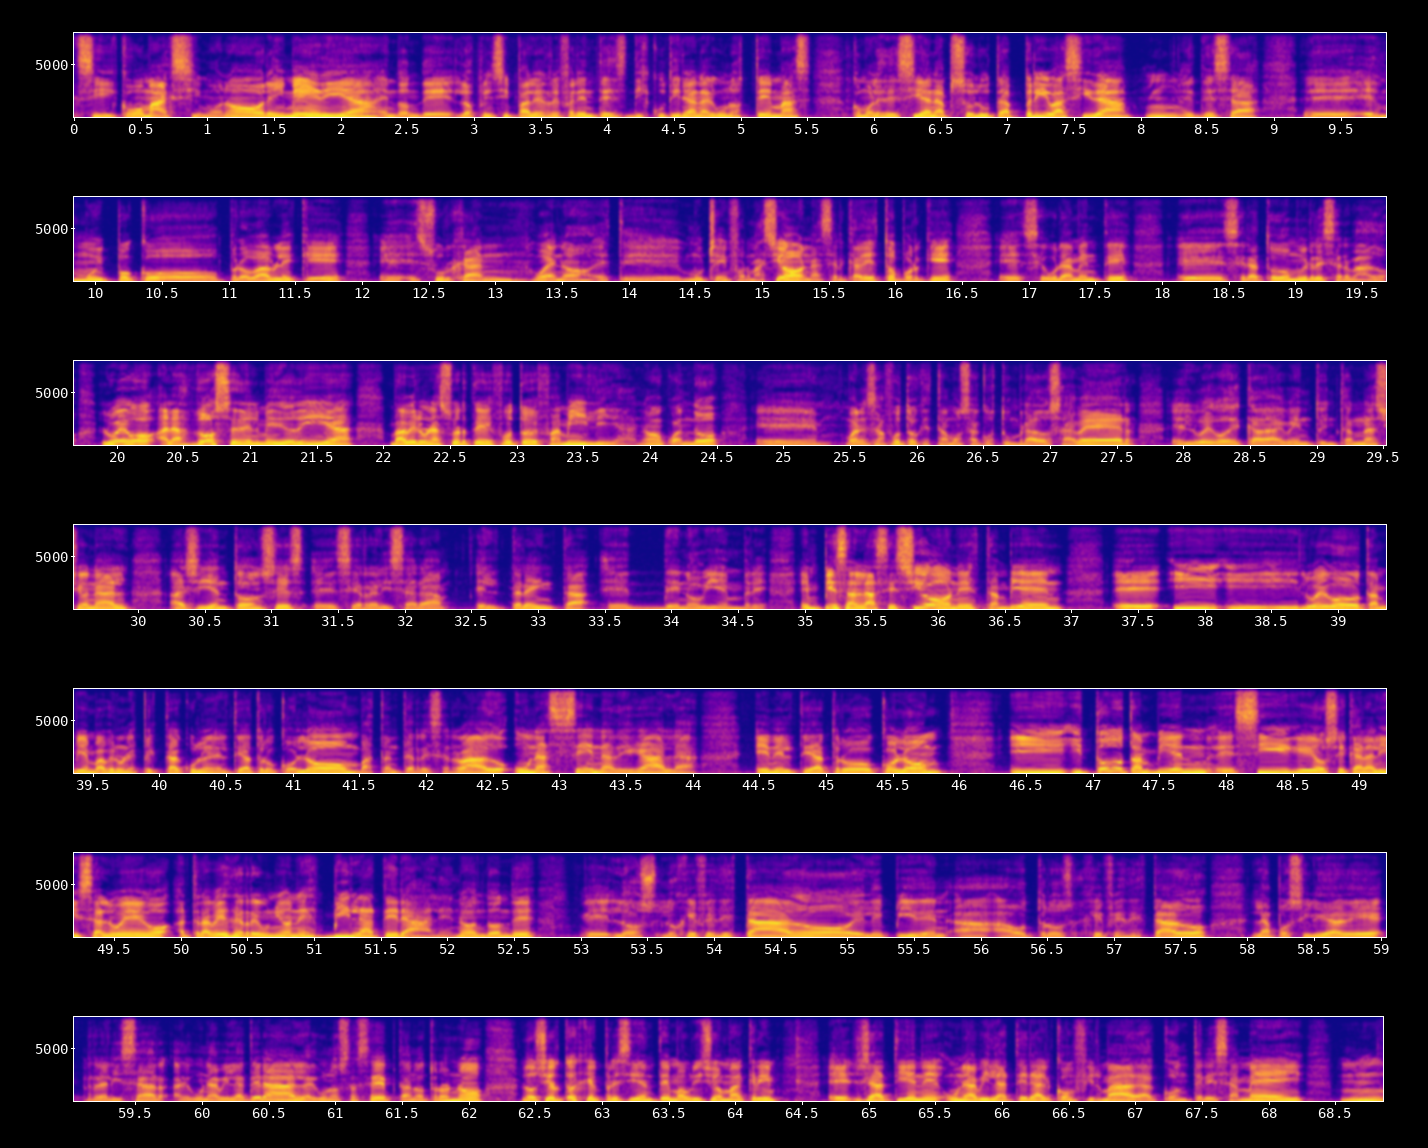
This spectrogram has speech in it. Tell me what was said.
sí, como máximo, ¿no? Hora y media, en donde los principales referentes discutirán algunos temas, como les decía, en absoluta privacidad. De esa eh, es muy poco probable que eh, surjan, bueno, este, mucha información acerca de esto, porque eh, seguramente será todo muy reservado. Luego, a las 12 del mediodía, va a haber una suerte de foto de familia, ¿no? Cuando, bueno, esas fotos que estamos acostumbrados a ver luego de cada evento internacional Allí entonces eh, se realizará el 30 eh, de noviembre. Empiezan las sesiones también eh, y, luego también va a haber un espectáculo en el Teatro Colón, bastante reservado, una cena de gala en el Teatro Colón Y, todo también eh, sigue o se canaliza luego a través de reuniones bilaterales, ¿no? En donde eh, los, jefes de Estado le piden a, otros jefes de Estado la posibilidad de realizar alguna bilateral, algunos aceptan, otros no. Lo cierto es que el presidente Mauricio Macri ya tiene una bilateral confirmada con Teresa May,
